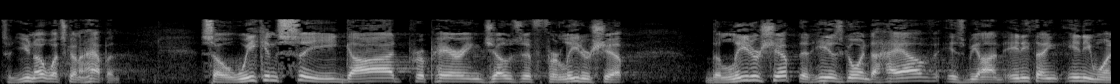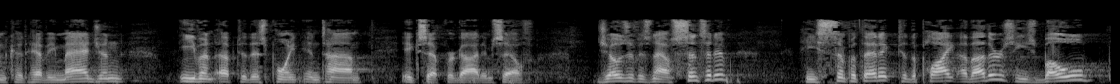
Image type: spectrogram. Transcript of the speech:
So you know what's going to happen. So we can see God preparing Joseph for leadership. The leadership that he is going to have is beyond anything anyone could have imagined even up to this point in time except for God himself. Joseph is now sensitive. He's sympathetic to the plight of others. He's bold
